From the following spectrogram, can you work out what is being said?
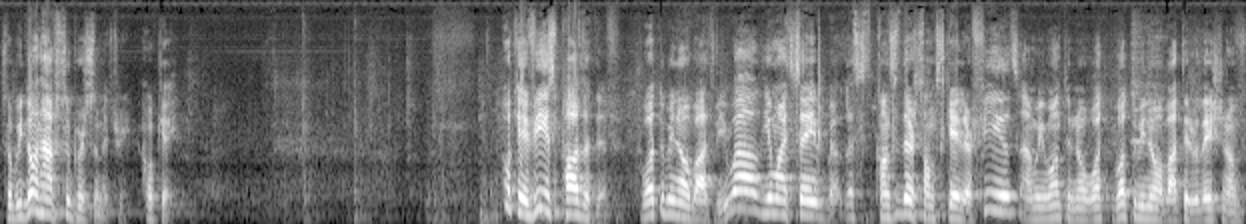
So we don't have supersymmetry. Okay. Okay, V is positive. What do we know about V? Well, you might say, well, let's consider some scalar fields, and we want to know what, what do we know about the relation of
